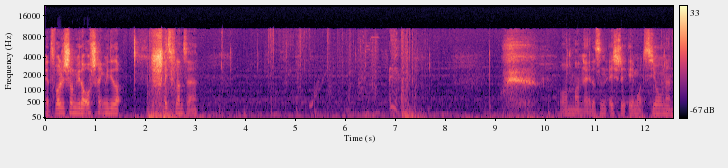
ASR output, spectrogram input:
Jetzt wollte ich schon wieder aufschrecken wie dieser scheiß Pflanze, ey. Oh Mann, ey, das sind echte Emotionen.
